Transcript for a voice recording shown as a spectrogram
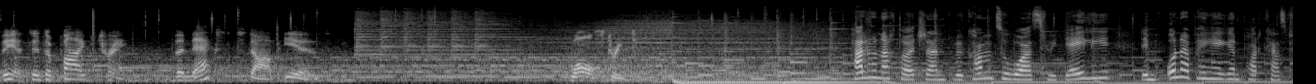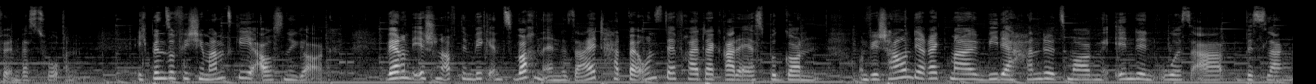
This is a five train. The next stop is Wall Street. Hallo nach Deutschland, willkommen zu Wall Street Daily, dem unabhängigen Podcast für Investoren. Ich bin Sophie Schimanski aus New York. Während ihr schon auf dem Weg ins Wochenende seid, hat bei uns der Freitag gerade erst begonnen. Und wir schauen direkt mal, wie der Handelsmorgen in den USA bislang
